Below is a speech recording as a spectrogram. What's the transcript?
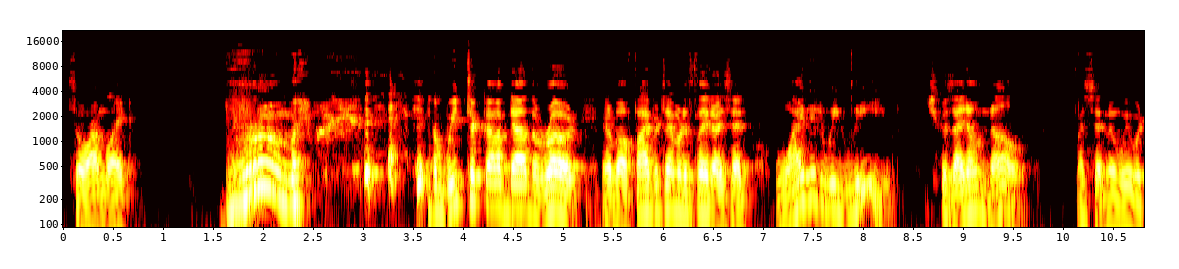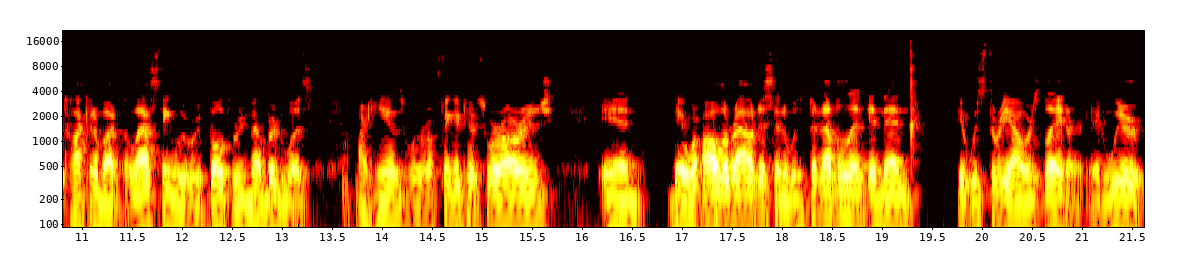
So I'm like, broom. and we took off down the road. And about five or 10 minutes later, I said, Why did we leave? She goes, I don't know. I said, and we were talking about it. The last thing we were both remembered was our hands were, our fingertips were orange, and they were all around us, and it was benevolent. And then it was three hours later, and we're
